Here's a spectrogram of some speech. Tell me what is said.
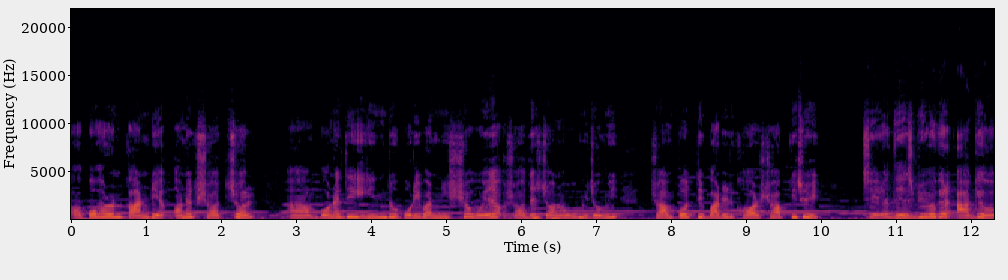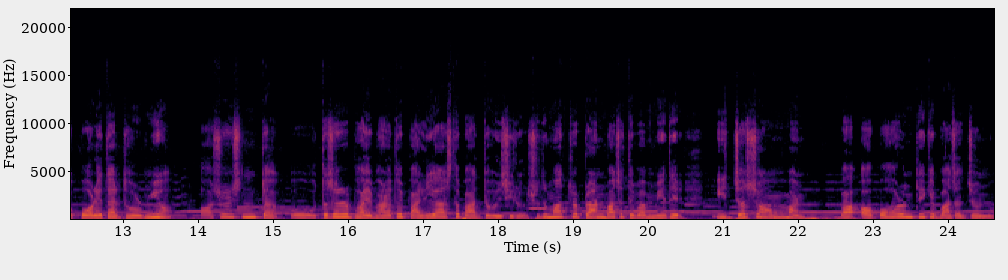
অপহরণ কাণ্ডে অনেক সচ্ছল বনেদি হিন্দু পরিবার নিঃস্ব হয়ে স্বদেশ জন্মভূমি, জমি, সম্পত্তি, বাড়ির ঘর সব কিছুই ছেড়ে দেশ বিভাগের আগেও পরে তার ধর্মীয় অসহিষ্ণুতা ও অত্যাচারের ভয়ে ভারতে পালিয়ে আসতে বাধ্য হয়েছিল। শুধুমাত্র প্রাণ বাঁচাতে বা মেয়েদের ইজ্জত সম্মান বা অপহরণ থেকে বাঁচার জন্য।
